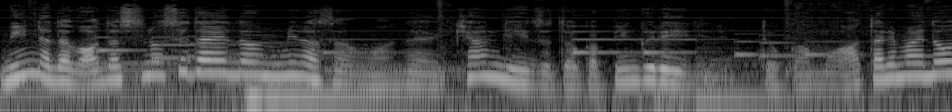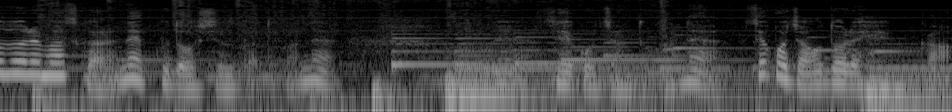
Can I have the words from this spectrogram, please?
みんなだから私の世代の皆さんはねキャンディーズとかピンク・レディーとかもう当たり前で踊れますからね工藤静香とかね。聖子ちゃんとかね。聖子ちゃん踊れへんか、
